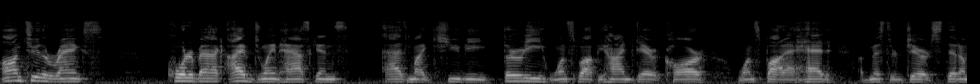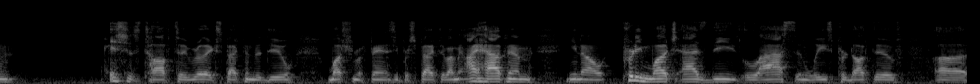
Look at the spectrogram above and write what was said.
on to the ranks. Quarterback, I have Dwayne Haskins as my QB 30, one spot behind Derek Carr, one spot ahead of Mr. Jarrett Stidham it's just tough to really expect him to do much from a fantasy perspective. I mean, I have him, you know, pretty much as the last and least productive uh,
